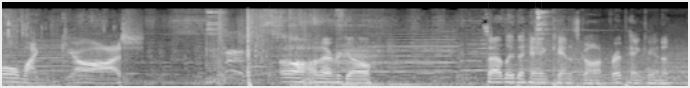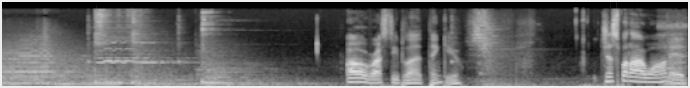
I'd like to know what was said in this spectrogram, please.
Oh my gosh. Oh, there we go. Sadly, the hand cannon's gone. Rip hand cannon. Oh, rusty blood, thank you. Just what I wanted.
